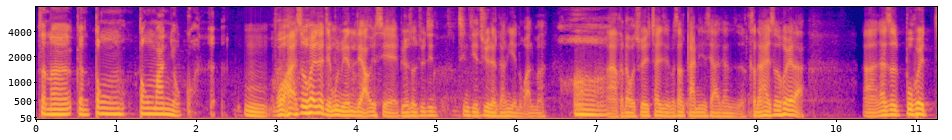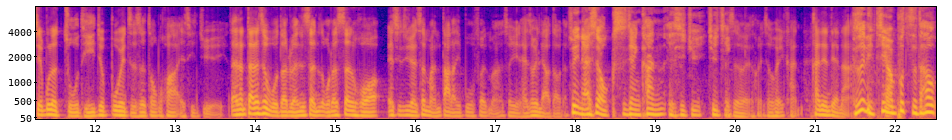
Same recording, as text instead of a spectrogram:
真的跟动动漫有关的。嗯，我还是会在节目里面聊一些，比如说最近《进击巨人》刚演完嘛。哦。啊，可能我会在节目上干一下这样子，可能还是会啦。啊，但是不会节目的主题就不会只是动画 C G，但是但是我的人生我的生活 S G 还是蛮大的一部分嘛，所以还是会聊到的。所以你还是有时间看 C G 剧情，是会还是会看看点点的。可是你竟然不知道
